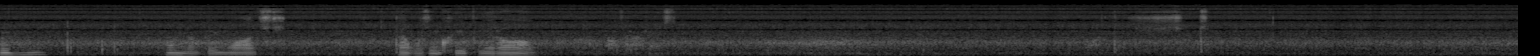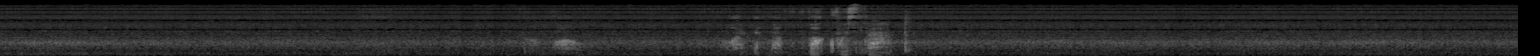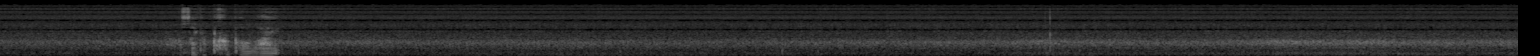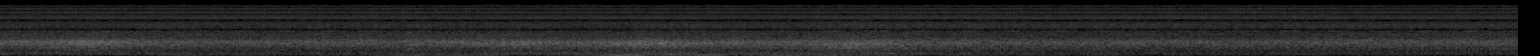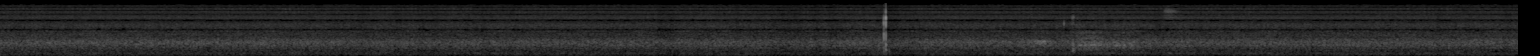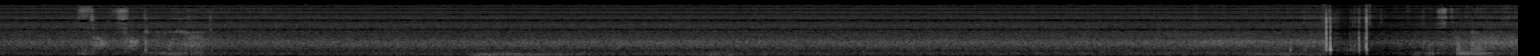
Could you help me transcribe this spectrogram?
Mm-hmm. I'm not being watched. That wasn't creepy at all. It was like a purple light. It's thunder.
